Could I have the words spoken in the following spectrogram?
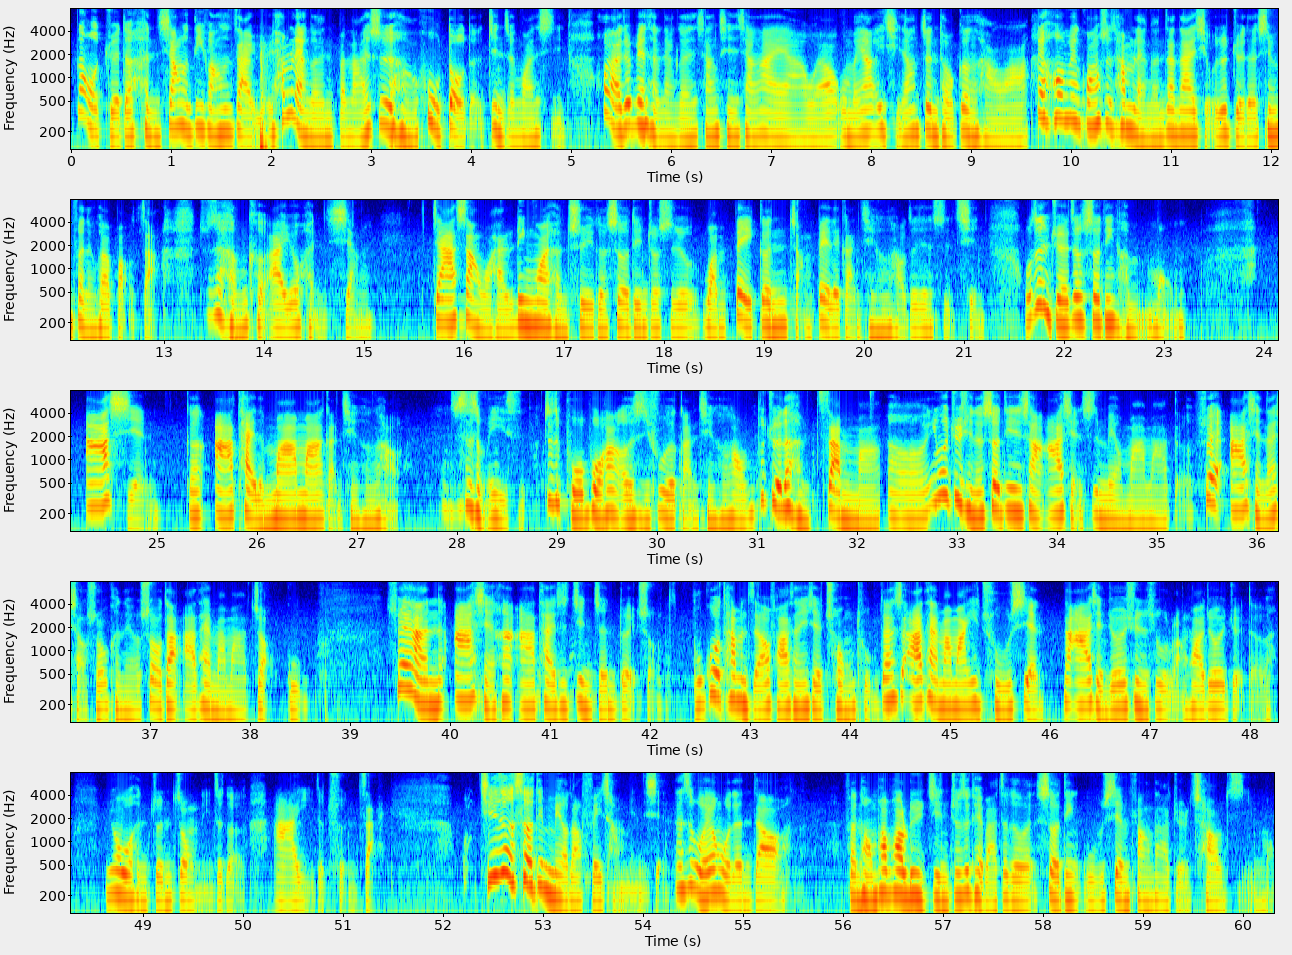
那我觉得很香的地方是在于，他们两个人本来是很互斗的竞争关系，后来就变成两个人相亲相爱啊！我要我们要一起让正头更好啊！所以后面光是他们两个人站在一起，我就觉得兴奋的快要爆炸，就是很可爱又很香。加上我还另外很吃一个设定，就是晚辈跟长辈的感情很好这件事情，我真的觉得这个设定很萌。阿贤跟阿泰的妈妈感情很好。是什么意思？就是婆婆和儿媳妇的感情很好，不觉得很赞吗？呃，因为剧情的设定上，阿显是没有妈妈的，所以阿显在小时候可能有受到阿泰妈妈照顾。虽然阿显和阿泰是竞争对手，不过他们只要发生一些冲突，但是阿泰妈妈一出现，那阿显就会迅速软化，就会觉得，因为我很尊重你这个阿姨的存在。其实这个设定没有到非常明显，但是我用我的你知道。粉红泡泡滤镜就是可以把这个设定无限放大，觉得超级萌。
